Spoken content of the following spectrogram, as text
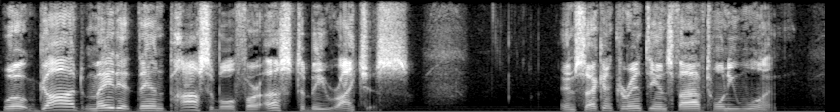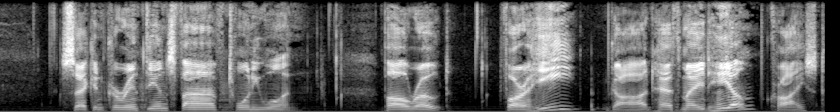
Well, God made it then possible for us to be righteous. in 2 Corinthians 5:21. 2 Corinthians 5:21. Paul wrote, "For he, God, hath made him, Christ,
